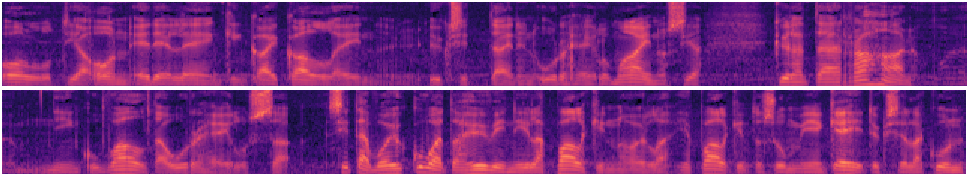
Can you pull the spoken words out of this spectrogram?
ollut ja on edelleenkin kai kallein yksittäinen urheilumainos. Ja kyllähän tämä rahan niin kuin valtaurheilussa, sitä voi kuvata hyvin niillä palkinnoilla ja palkintosummien kehityksellä, kun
